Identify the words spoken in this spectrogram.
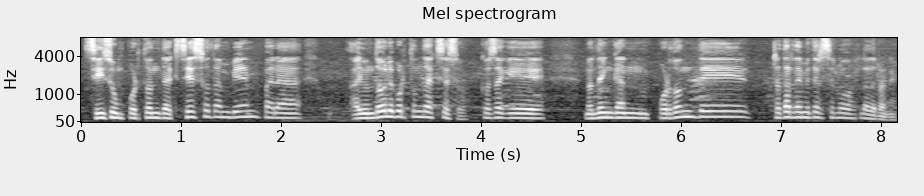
se hizo un portón de acceso también para... Hay un doble portón de acceso, cosa que no tengan por dónde tratar de meterse los ladrones.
